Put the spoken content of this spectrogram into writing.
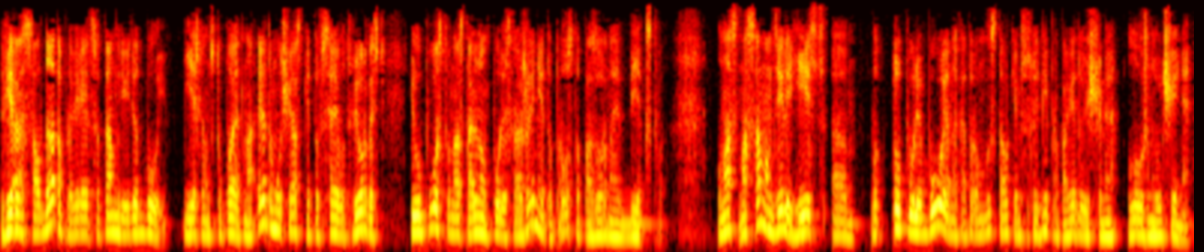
Верность солдата проверяется там, где идет бой. Если он ступает на этом участке, то вся его твердость и упорство на остальном поле сражения – это просто позорное бегство. У нас на самом деле есть э, вот то поле боя, на котором мы сталкиваемся с людьми, проповедующими ложные учения.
